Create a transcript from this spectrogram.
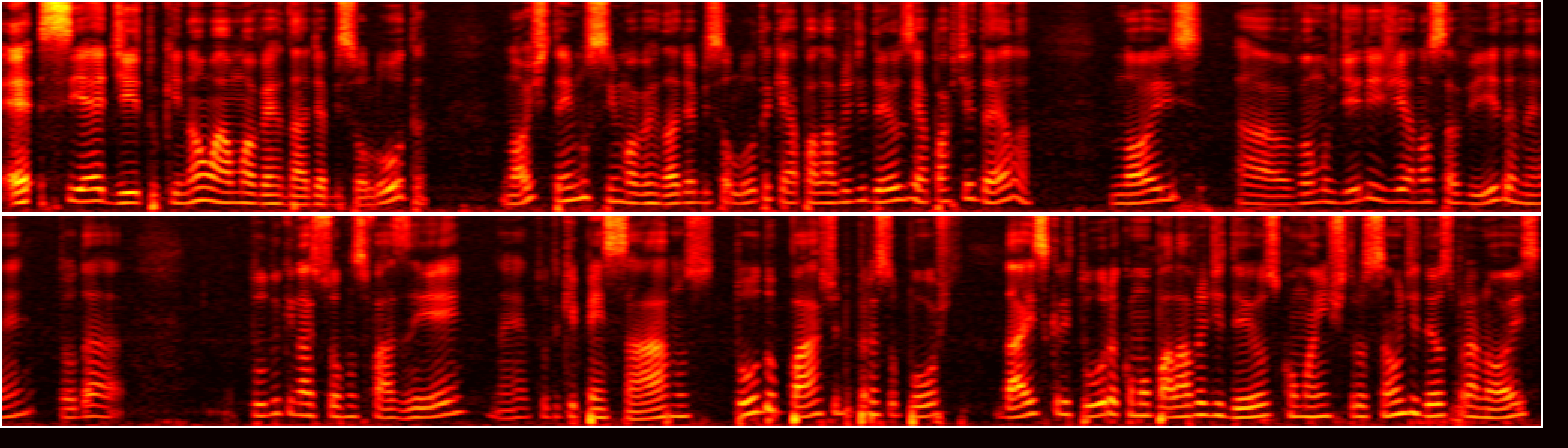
é, se é dito que não há uma verdade absoluta, nós temos sim uma verdade absoluta que é a palavra de Deus e a partir dela nós ah, vamos dirigir a nossa vida, né? Toda tudo que nós formos fazer, né? Tudo que pensarmos, tudo parte do pressuposto da escritura como palavra de Deus, como a instrução de Deus para nós.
